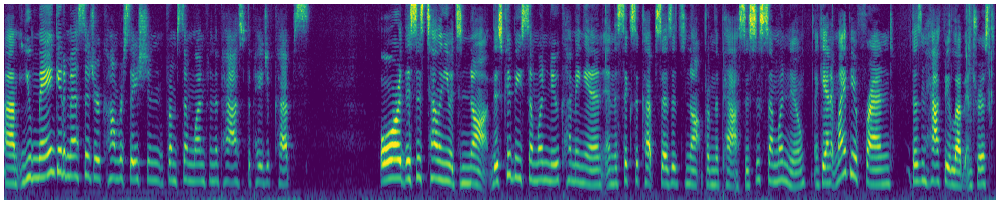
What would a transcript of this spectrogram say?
Um, you may get a message or conversation from someone from the past, the Page of Cups. Or this is telling you it's not. This could be someone new coming in, and the Six of Cups says it's not from the past. This is someone new. Again, it might be a friend. It doesn't have to be a love interest.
